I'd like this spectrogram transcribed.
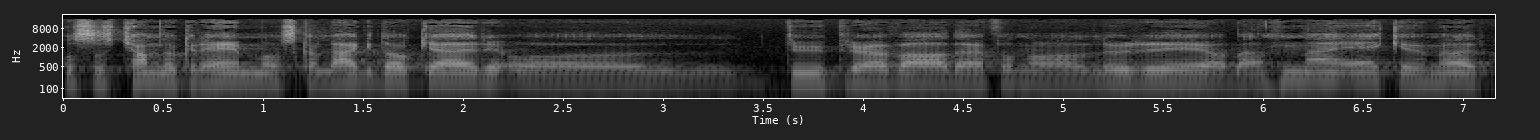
og så kommer dere hjem og skal legge dere, og du prøver det på noe lureri og bare 'Nei, jeg er ikke i humør.'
